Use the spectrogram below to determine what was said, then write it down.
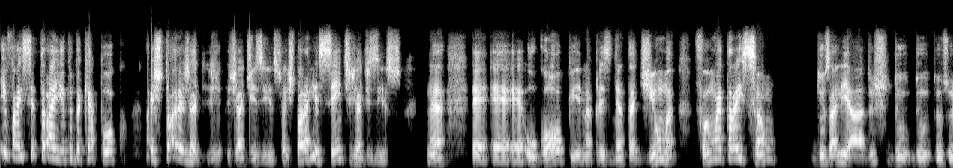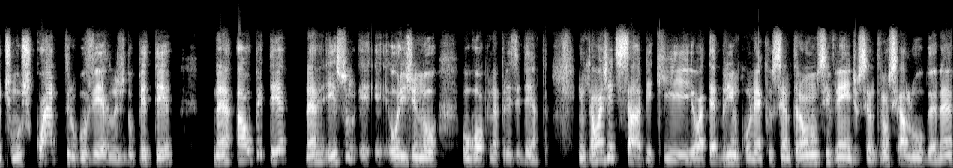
e vai ser traído daqui a pouco. A história já, já diz isso, a história recente já diz isso. Né? É, é, é, o golpe na presidenta Dilma foi uma traição dos aliados do, do, dos últimos quatro governos do PT né, ao PT. Né? Isso originou o golpe na presidenta. Então a gente sabe que, eu até brinco, né, que o Centrão não se vende, o Centrão se aluga, né?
